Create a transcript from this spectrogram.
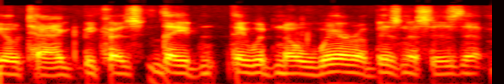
geotagged because they they would know where a business is that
